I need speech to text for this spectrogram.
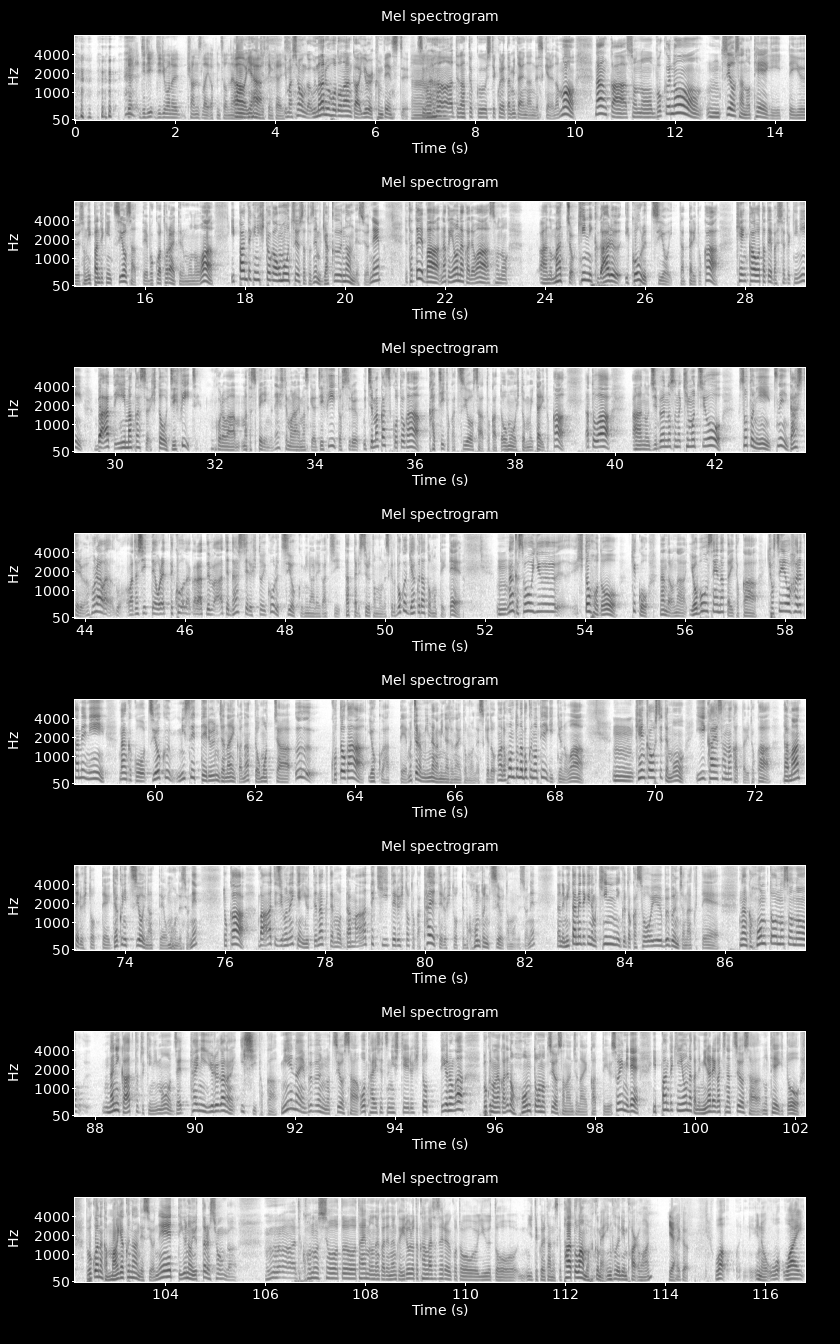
Yeah, did you did you want to translate up until now? Oh, yeah. Just in case? 今ショーンがうなるほどなんか you're convinced すごいあーって納得してくれたみたいなんですけれどもなんかその僕の、うん、強さの定義っていうその一般的に強さって僕は捉えてるものは一般的に人が思う強さと全部逆なんですよねで例えばなんか世の中ではそのあのマッチョ筋肉があるイコール強いだったりとか喧嘩を例えばした時にバーって言いまかす人を defeat これはまたスペリングねしてもらいますけどディフィートする打ち負かすことが勝ちとか強さとかって思う人もいたりとかあとはあの自分のその気持ちを外に常に出してる。ほら私って俺ってこうだからってバーって出してる人イコール強く見られがちだったりすると思うんですけど僕は逆だと思っていて、うん、なんかそういう人ほど結構なんだろうな予防線だったりとか虚勢を張るためになんかこう強く見せてるんじゃないかなって思っちゃうことがよくあってもちろんみんながみんなじゃないと思うんですけどなので本当の僕の定義っていうのはうん喧嘩をしてても言い返さなかったりとか黙ってる人って逆に強いなって思うんですよね。とかバーって自分の意見言ってなくても黙って聞いてる人とか耐えてる人って僕本当に強いと思うんですよね。なので見た目的にも筋肉とかそういう部分じゃなくてなんか本当のその何かあった時にも絶対に揺るがない意志とか見えない部分の強さを大切にしている人っていうのが僕の中での本当の強さなんじゃないかっていう。そういう意味で一般的に世の中で見られがちな強さの定義と僕はなんか真逆なんですよねっていうのを言ったらショーンがうーんってこのショートタイムの中でなんかいろいろと考えさせられることを言うと言ってくれたんですけどパート1も含め including part 1 Yeah. like uh, what you know wh- why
